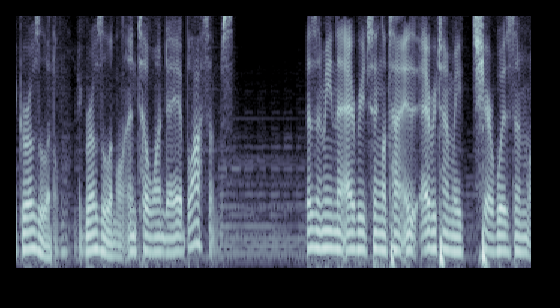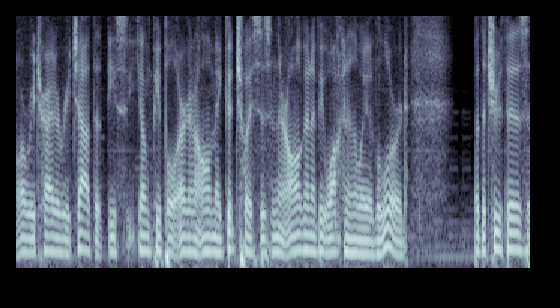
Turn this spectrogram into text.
It grows a little. It grows a little until one day it blossoms doesn't mean that every single time every time we share wisdom or we try to reach out that these young people are going to all make good choices and they're all going to be walking in the way of the lord but the truth is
